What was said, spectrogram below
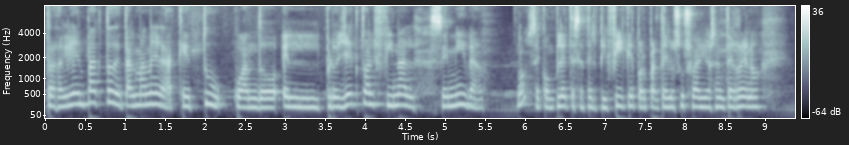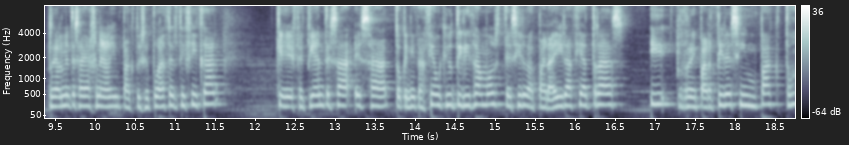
Trazabilidad de impacto de tal manera que tú, cuando el proyecto al final se mida, ¿no? se complete, se certifique por parte de los usuarios en terreno, realmente se haya generado impacto y se pueda certificar, que efectivamente esa, esa tokenización que utilizamos te sirva para ir hacia atrás y repartir ese impacto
